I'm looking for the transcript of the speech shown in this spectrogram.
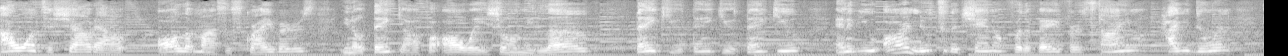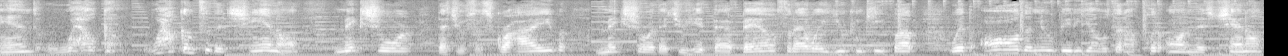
I want to shout out all of my subscribers. You know, thank y'all for always showing me love. Thank you, thank you, thank you. And if you are new to the channel for the very first time, how you doing? And welcome. Welcome to the channel make sure that you subscribe make sure that you hit that bell so that way you can keep up with all the new videos that I put on this channel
